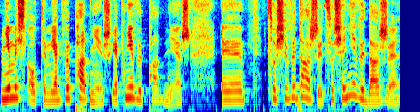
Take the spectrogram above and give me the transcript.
Nie myśl o tym, jak wypadniesz, jak nie wypadniesz, yy, co się wydarzy, co się nie wydarzy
